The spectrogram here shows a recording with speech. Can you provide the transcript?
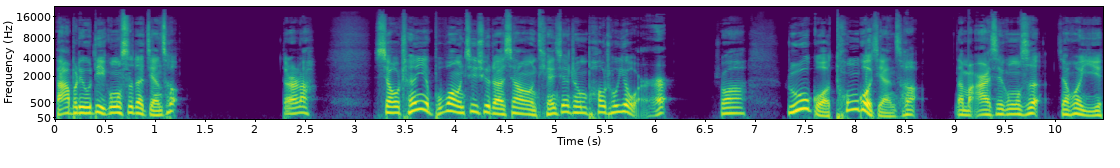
WD 公司的检测。当然了，小陈也不忘继续的向田先生抛出诱饵，说如果通过检测。”那么，RC 公司将会以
